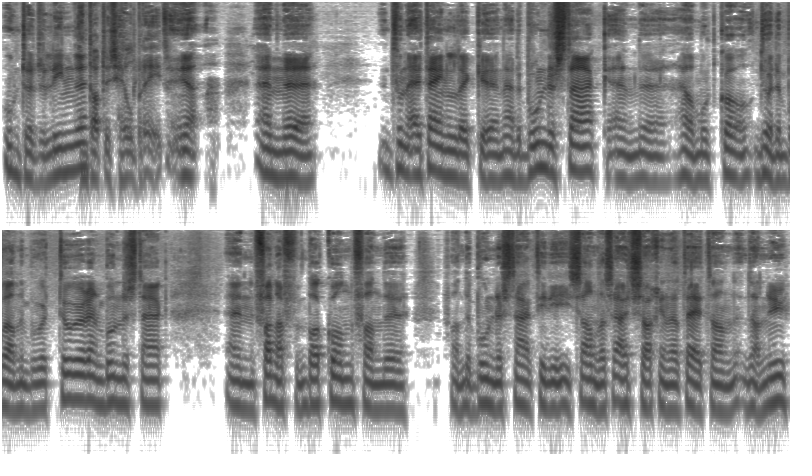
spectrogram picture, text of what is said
Unter de Linde. En dat is heel breed. Ja. En uh, toen uiteindelijk uh, naar de Bundestag en uh, Helmoet Kool door de Brandenburg Toren en Bundestag. En vanaf het balkon van de, van de Bundestag, die er iets anders uitzag in dat tijd dan, dan nu,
